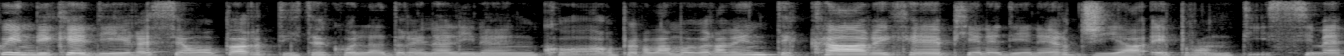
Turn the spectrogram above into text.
Quindi che dire, siamo partite con l'adrenalina in corpo, eravamo veramente cariche, piene di energia e prontissime,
